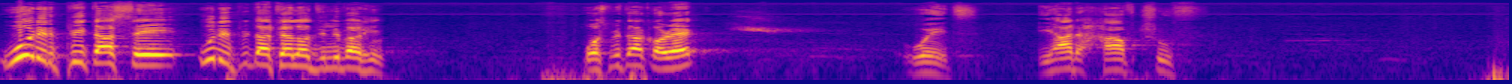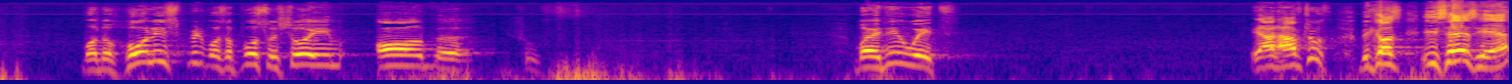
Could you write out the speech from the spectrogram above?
Who did Peter say? Who did Peter tell us delivered him? Was Peter correct? Wait. He had half truth. But the Holy Spirit was supposed to show him all the truth. But he didn't wait. He had half truth. Because he says here,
